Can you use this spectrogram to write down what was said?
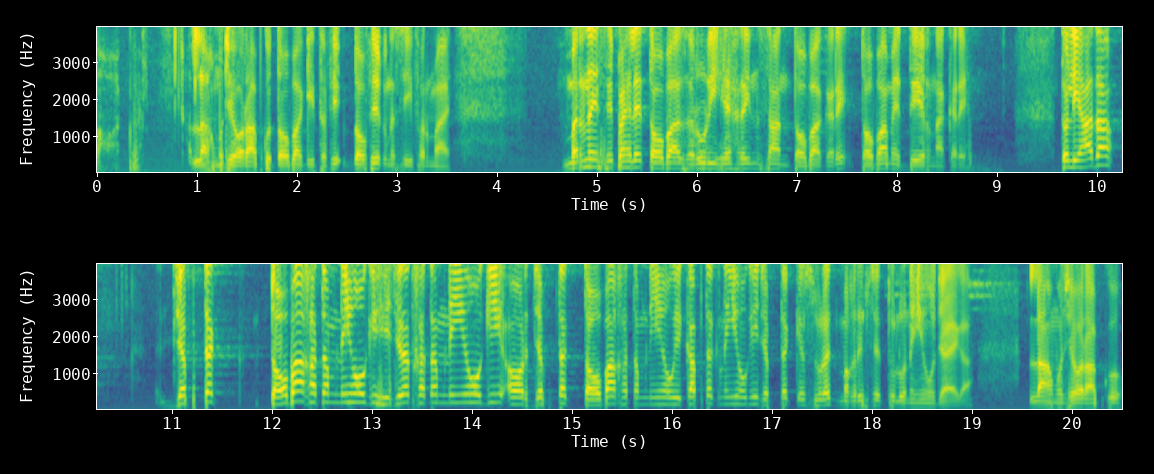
اللہ اکبر۔ اللہ مجھے اور آپ کو توبہ کی توفیق نصیب فرمائے۔ مرنے سے پہلے توبہ ضروری ہے، ہر انسان توبہ کرے، توبہ میں دیر نہ کرے۔ تو لہذا جب تک توبہ ختم نہیں ہوگی، ہجرت ختم نہیں ہوگی، اور جب تک توبہ ختم نہیں ہوگی، کب تک نہیں ہوگی؟ جب تک کہ سورج مغرب سے طلوع نہیں ہو جائے گا۔ اللہ مجھے اور آپ کو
